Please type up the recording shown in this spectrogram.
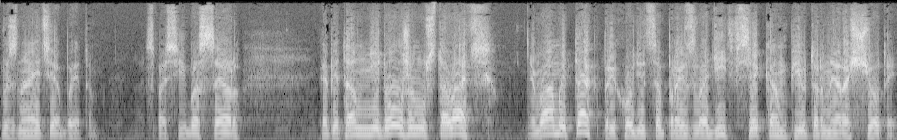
Вы знаете об этом. Спасибо, сэр. Капитан не должен уставать. Вам и так приходится производить все компьютерные расчеты.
